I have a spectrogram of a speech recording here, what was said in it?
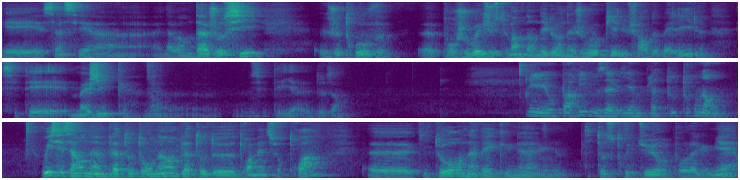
Et ça, c'est un, avantage aussi, je trouve, pour jouer justement dans des lieux. On a joué au pied du phare de Belle-Île, c'était magique. c'était il y a deux ans. Et au Paris, vous aviez un plateau tournant. Oui, c'est ça, on a un plateau tournant, un plateau de 3 mètres sur 3 euh, qui tourne avec une, petite structure pour la lumière.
